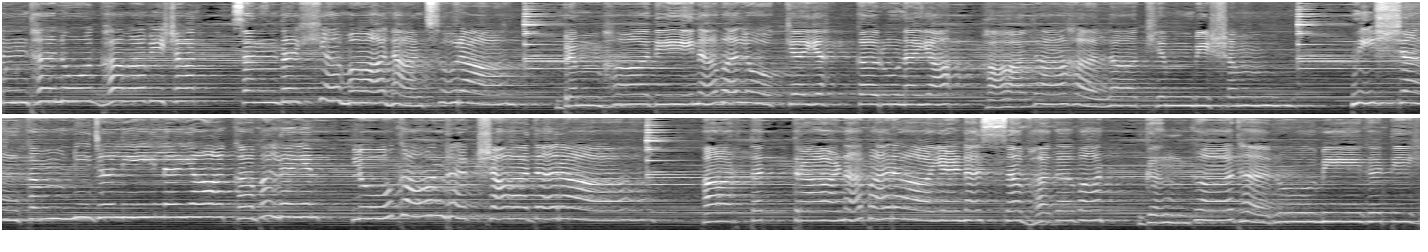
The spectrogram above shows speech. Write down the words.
मन्थनोद्भवविशात् सन्दह्यमानान् सुरान् ब्रह्मादीनवलोक्य यः करुणया हालाहलाख्यं विषम् निःशङ्कं निजलीलया कबलयन् लोकान् रक्षादरा। आर्तत्राणपरायणः स भगवान् गङ्गाधरो मे गतिः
